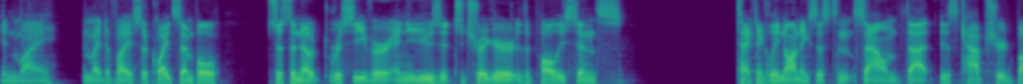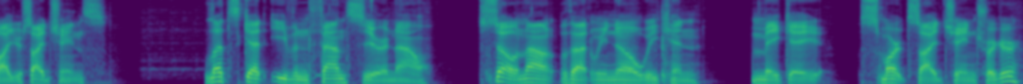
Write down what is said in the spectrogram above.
in my in my device. So quite simple. It's just a note receiver and you use it to trigger the polysynth's technically non-existent sound that is captured by your sidechains. Let's get even fancier now. So now that we know we can make a smart sidechain trigger,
